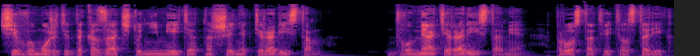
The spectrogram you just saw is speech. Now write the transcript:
Чем вы можете доказать, что не имеете отношения к террористам? Двумя террористами, просто ответил старик.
